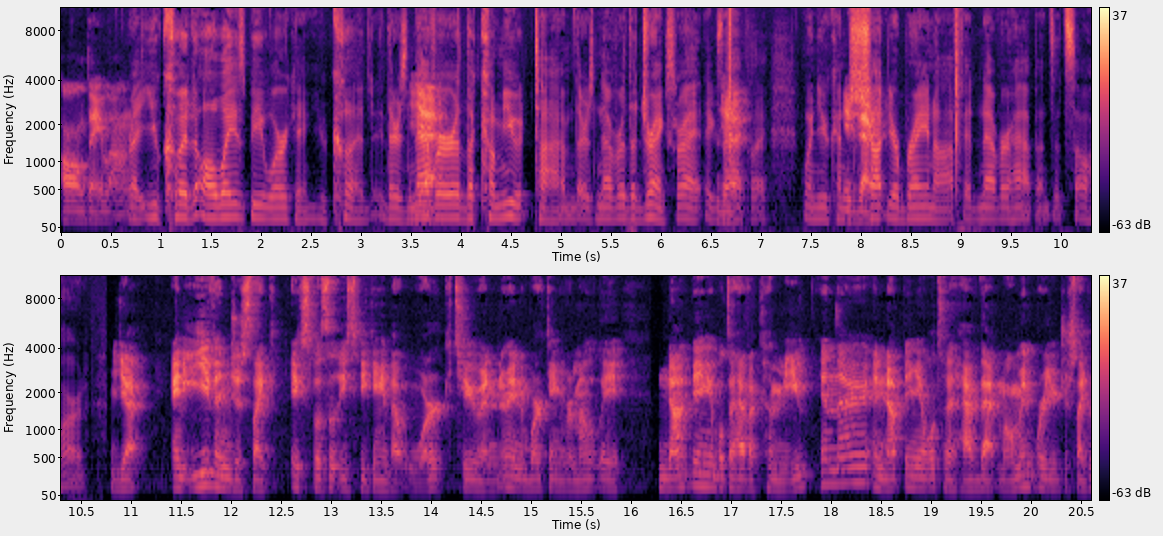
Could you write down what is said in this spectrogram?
all day long Right. You could always be working. You could. There's Yeah. never the commute time. There's never the drinks. Right. Exactly. When you can Exactly. shut your brain off, it never happens. It's so hard. Yeah. And even just like explicitly speaking about work too and, and working remotely, not being able to have a commute in there and not being able to have that moment where you're just like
